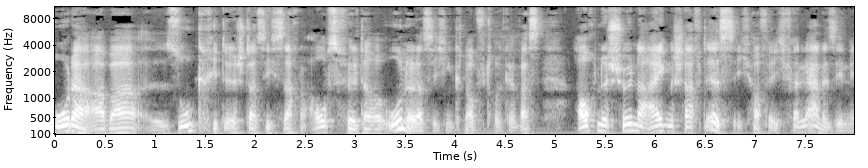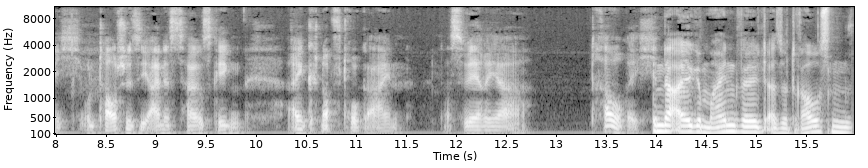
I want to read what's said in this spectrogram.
oder aber äh, so kritisch, dass ich Sachen ausfiltere, ohne dass ich einen Knopf drücke, was auch eine schöne Eigenschaft ist. Ich hoffe, ich verlerne sie nicht und tausche sie eines Tages gegen einen Knopfdruck ein. Das wäre ja traurig. In der allgemeinen Welt, also draußen,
